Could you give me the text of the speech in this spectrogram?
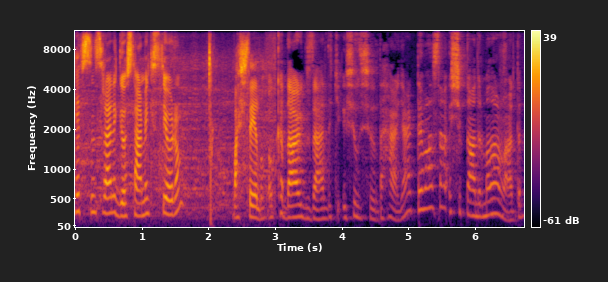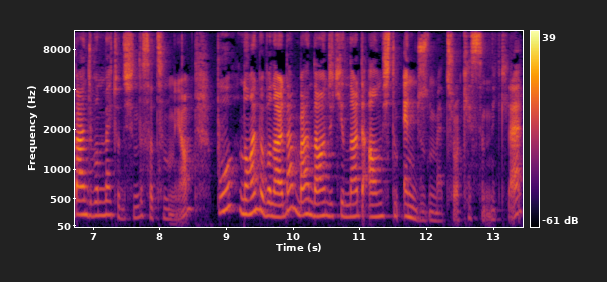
Hepsini sırayla göstermek istiyorum. Başlayalım. O kadar güzeldi ki ışıl ışıldı her yer. Devasa ışıklandırmalar vardı. Bence bunun metro dışında satılmıyor. Bu Noel Babalardan ben daha önceki yıllarda almıştım en ucuz metro kesinlikle.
